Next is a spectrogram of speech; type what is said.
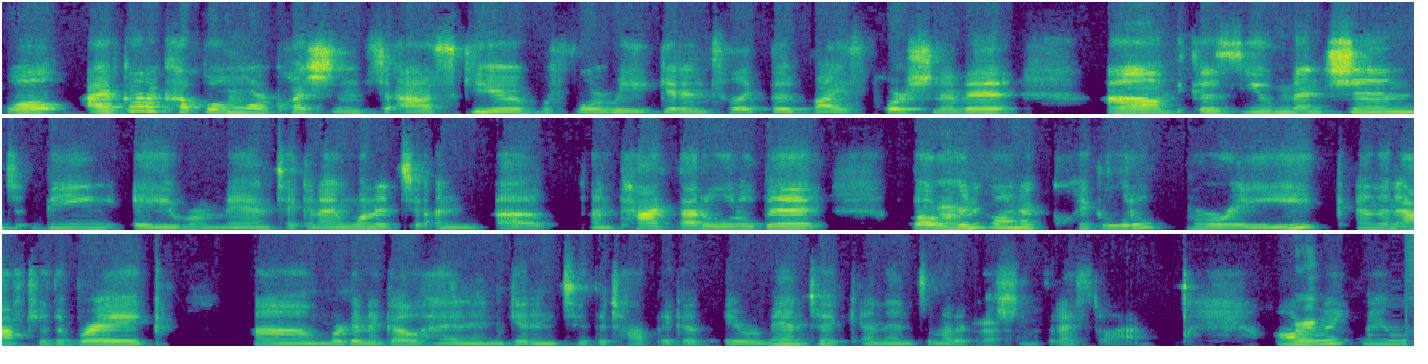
well, I've got a couple more questions to ask you before we get into like the advice portion of it. Um, uh, because you mentioned being aromantic, and I wanted to un- uh, unpack that a little bit. But we're going to go on a quick little break. And then after the break, um, we're going to go ahead and get into the topic of aromantic and then some other questions that I still have. All, All right, right, my love.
